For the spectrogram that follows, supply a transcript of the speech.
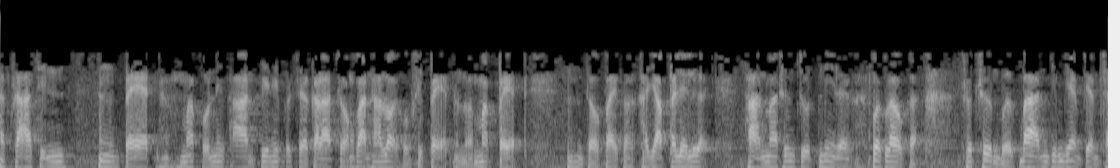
รักษาศีลแปดมรรคผลนิพพาน ปีนี้พุทธศักราชสองพันห้าร้อยหกสิบแปดหน่วยมรรคแปดต่อไปก็ขยับไปเรื่อยๆผ่านมาถึงจุดนี้เลย พวกเราก็สดชื่นเบิกบานยิ้มแย้มแจ่มใส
